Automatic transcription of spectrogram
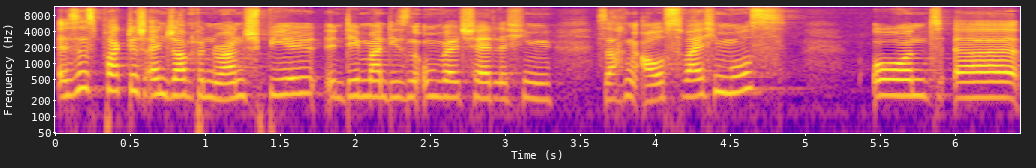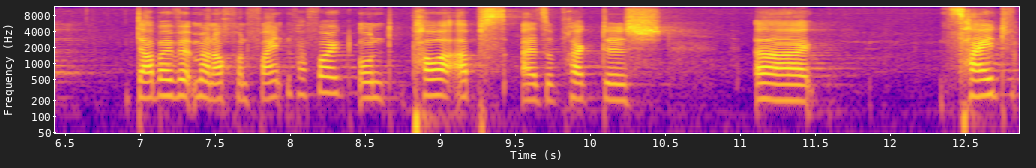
es ist praktisch ein Jump-and-Run-Spiel, in dem man diesen umweltschädlichen Sachen ausweichen muss. Und äh, dabei wird man auch von Feinden verfolgt und Power-Ups, also praktisch äh, Zeit,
